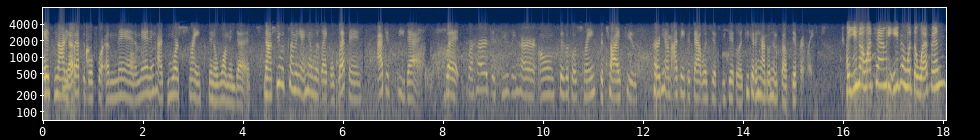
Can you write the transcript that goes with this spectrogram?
it's not Yep. acceptable for a man. A man that has more strength than a woman does. Now, if she was coming at him with like a weapon, I could see that. But for her just using her own physical strength to try to hurt him, I think that that was just ridiculous. He could have handled himself differently. And you know what, Tammy? Even with the weapon,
